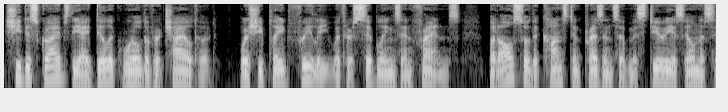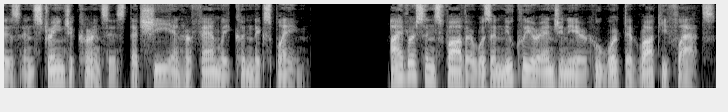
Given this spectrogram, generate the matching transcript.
She describes the idyllic world of her childhood, where she played freely with her siblings and friends, but also the constant presence of mysterious illnesses and strange occurrences that she and her family couldn't explain. Iversen's father was a nuclear engineer who worked at Rocky Flats,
